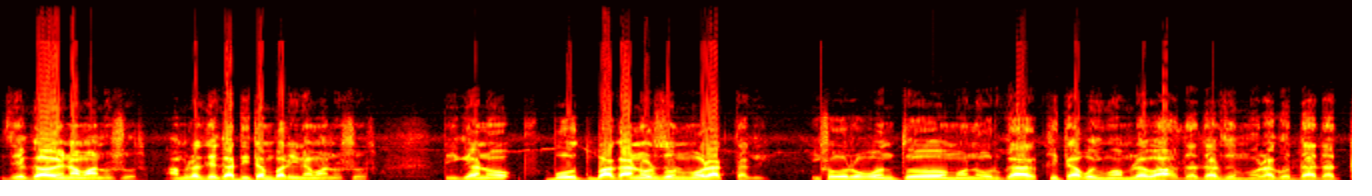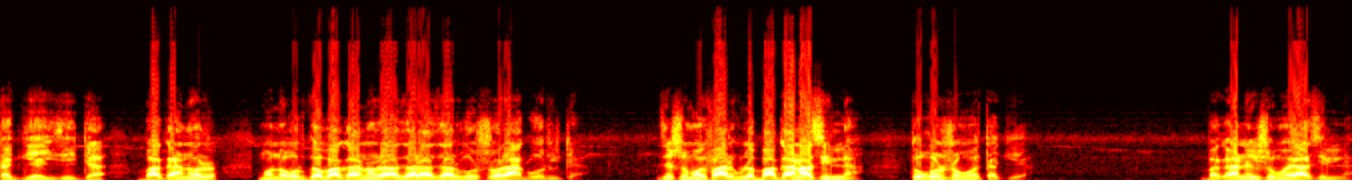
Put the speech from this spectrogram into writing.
জেগা হয় না মানুষের আমরা জেগা দিতাম পারি না মানুষের দিগানো বহুত বাগানোর জন্ম রাখ থাকি। ঈশ্বর অবন্ত মনে করকা কিতা কইমু আমরা বাপ দাদার জন্ম রাগত দাদার থাকি আইছে এটা বাগানোর মনে করকা বাগানোর হাজার হাজার বছর আগর এটা যে সময় ফারগুলো বাগান আসিল না তখন সময় তাকিয়া বাগান এই সময় আসিল না।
